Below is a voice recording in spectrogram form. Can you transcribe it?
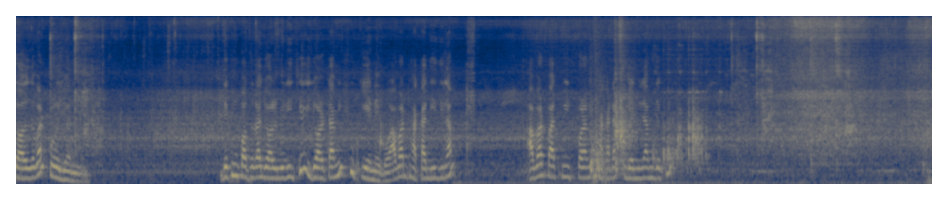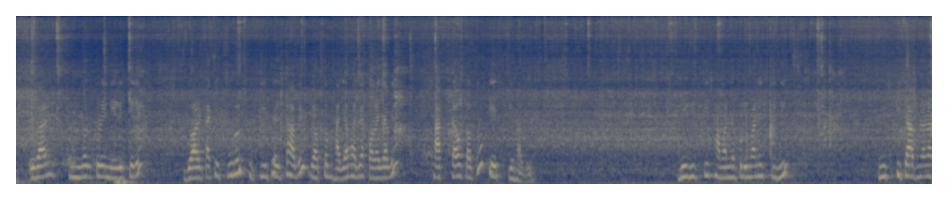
জল দেওয়ার প্রয়োজন নেই। দেখুন কতটা জল বেরিয়েছে। এই জলটা আমি শুকিয়ে নেব। আবার ঢাকা দিয়ে দিলাম। আবার পাঁচ মিনিট পর আমি ঢাকাটা খুলে নিলাম, দেখুন। এবার সুন্দর করে নেড়ে চেড়ে জলটাকে পুরো শুকিয়ে ফেলতে হবে। যত ভাজা ভাজা করা যাবে, শাকটাও তত টেস্টি হবে। দিয়ে দিচ্ছি সামান্য পরিমাণে চিনি। মিষ্টিটা আপনারা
